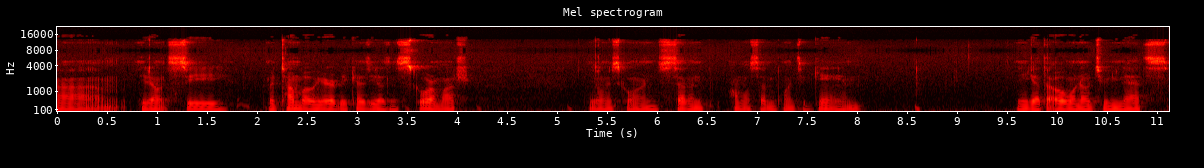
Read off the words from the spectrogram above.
Um, you don't see Mutombo here because he doesn't score much. He's only scoring seven, almost seven points a game. And you got the 0102 Nets.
